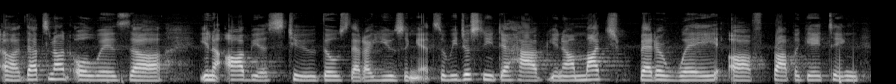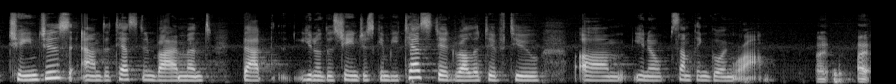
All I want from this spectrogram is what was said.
uh, that's not always, uh, you know, obvious to those that are using it. So we just need to have, you know, a much better way of propagating changes and the test environment that, you know, those changes can be tested relative to, um, you know, something going wrong. I,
